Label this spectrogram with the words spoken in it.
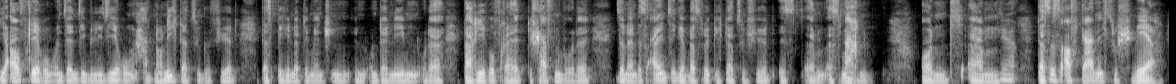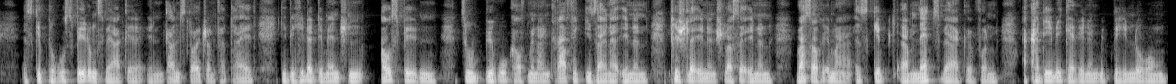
die Aufklärung und Sensibilisierung hat noch nicht dazu geführt, dass behinderte Menschen in Unternehmen oder Barrierefreiheit geschaffen wurde, sondern das Einzige, was wirklich dazu führt, ist ähm, es machen. Und ähm, ja. das ist oft gar nicht so schwer. Es gibt Berufsbildungswerke in ganz Deutschland verteilt, die behinderte Menschen ausbilden zu Bürokaufmännern, GrafikdesignerInnen, TischlerInnen, SchlosserInnen, was auch immer. Es gibt ähm, Netzwerke von Akademikerinnen mit Behinderung.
